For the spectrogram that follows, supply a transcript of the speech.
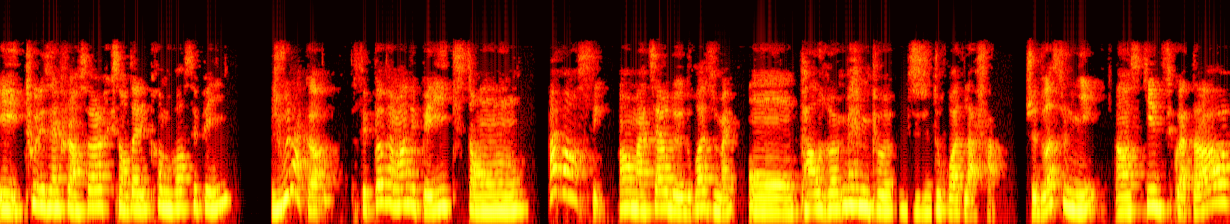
et tous les influenceurs qui sont allés promouvoir ces pays? Je vous l'accorde, c'est pas vraiment des pays qui sont avancés en matière de droits humains. On parlera même pas du droit de la femme. Je dois souligner, en ce qui est du Qatar,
